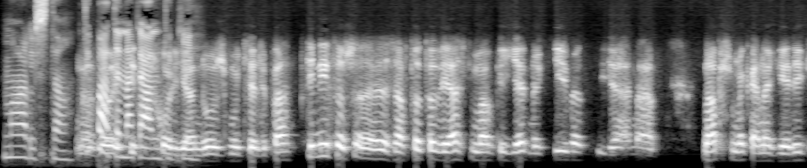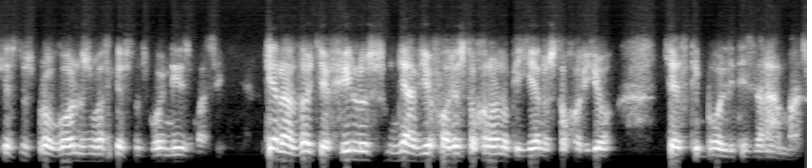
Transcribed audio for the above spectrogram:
Μάλιστα. Να τι δω πάτε εκεί να τους κάνετε εκεί; χωριανούς μου κλπ. Την ήθος σε αυτό το διάστημα πηγαίνω εκεί με- για να λάψουμε κανένα κερί και στους προγόνους μας και στους γονείς μας. Και να δω και φίλους, μια-δυο φορές το χρόνο πηγαίνω στο χωριό και στην πόλη της Δράμας.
